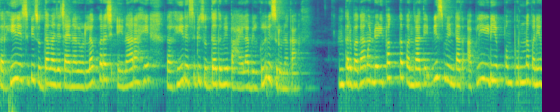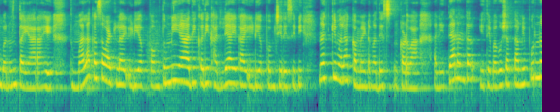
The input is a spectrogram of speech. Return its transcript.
तर ही रेसिपीसुद्धा माझ्या चॅनलवर लवकरच येणार आहे. तर ही रेसिपीसुद्धा तुम्ही पाहायला बिलकुल विसरू नका. तर बघा मंडळी फक्त पंधरा ते वीस मिनटात आपली इडियप्पम पूर्णपणे बनून तयार आहे. तुम्हाला कसं वाटलं इडियप्पम तुम्ही याआधी कधी खाल्ली आहे का इडियप्पमची रेसिपी नक्की मला कमेंटमध्येच कळवा. आणि त्यानंतर इथे बघू शकता मी पूर्ण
